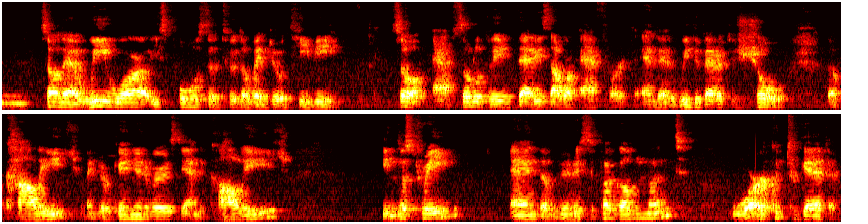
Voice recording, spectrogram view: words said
Mm. so that we were exposed to the Wenzhou TV. So absolutely, that is our effort, and then we do better to show the college, Wenzhou Kean University, and the college, industry, and the municipal government work together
